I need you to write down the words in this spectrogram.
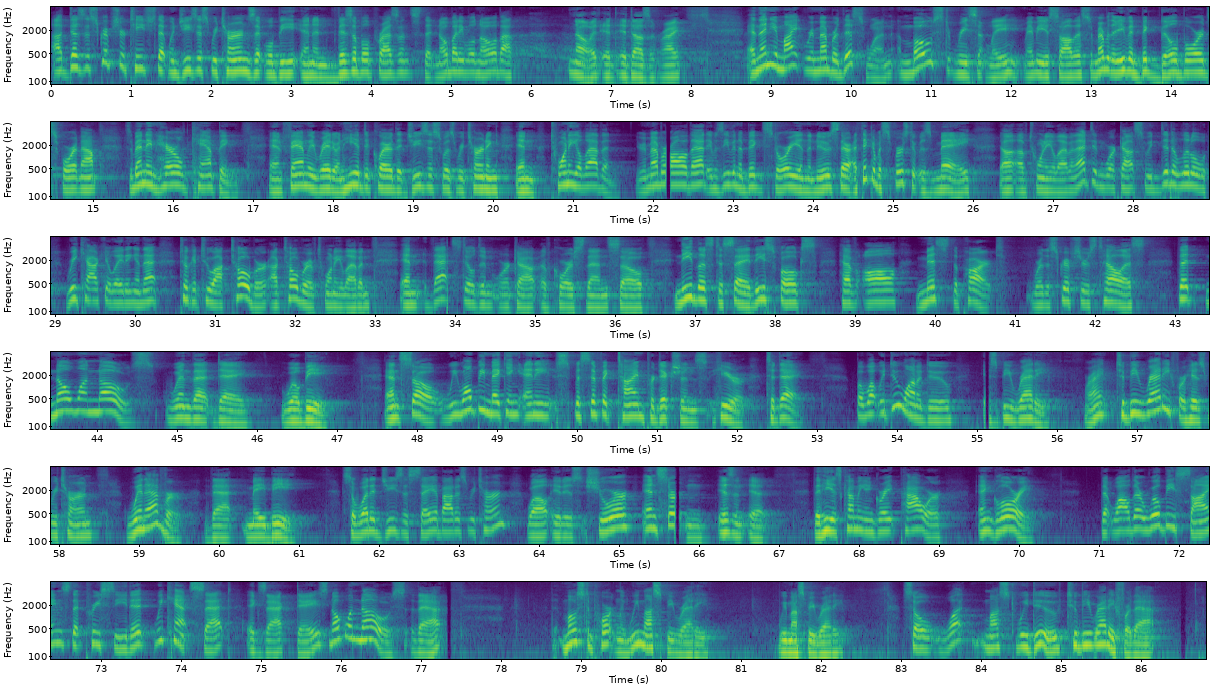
Uh, does the scripture teach that when Jesus returns, it will be an invisible presence that nobody will know about? No, it, it, it doesn't, right? And then you might remember this one. Most recently, maybe you saw this. Remember, there are even big billboards for it now. It's a man named Harold Camping and Family Radio, and he had declared that Jesus was returning in 2011. You remember all of that? It was even a big story in the news there. I think it was first, it was May uh, of 2011. That didn't work out, so we did a little recalculating, and that took it to October, October of 2011. And that still didn't work out, of course, then. So, needless to say, these folks have all missed the part where the scriptures tell us that no one knows when that day will be. And so we won't be making any specific time predictions here today. But what we do want to do is be ready, right? To be ready for his return whenever that may be. So, what did Jesus say about his return? Well, it is sure and certain, isn't it? That he is coming in great power and glory. That while there will be signs that precede it, we can't set exact days. No one knows that most importantly, we must be ready. We must be ready. So, what must we do to be ready for that?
